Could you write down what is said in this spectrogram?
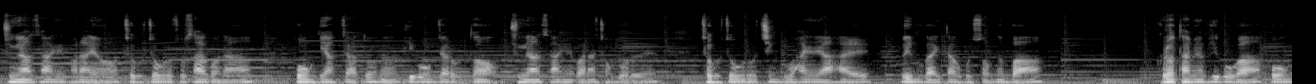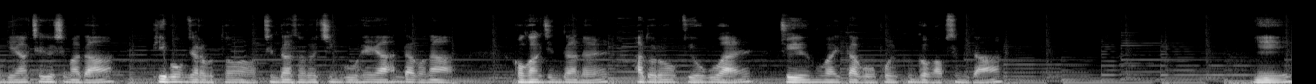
중요한 사항에 관하여 적극적으로 조사하거나 보험계약자 또는 피보험자로부터 중요한 사항에 관한 정보를 적극적으로 징구하여야 할 의무가 있다고 볼 수 없는 바 그렇다면 피고가 보험계약 체결 시마다 피보험자로부터 진단서를 징구해야 한다거나 건강진단을 하도록 요구할 주의 의무가 있다고 볼 근거가 없습니다. 2.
